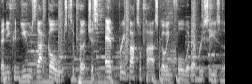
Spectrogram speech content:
then you can use that gold to purchase every Battle Pass going forward every season.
